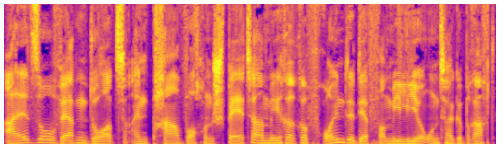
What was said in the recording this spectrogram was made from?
Also werden dort ein paar Wochen später mehrere Freunde der Familie untergebracht,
